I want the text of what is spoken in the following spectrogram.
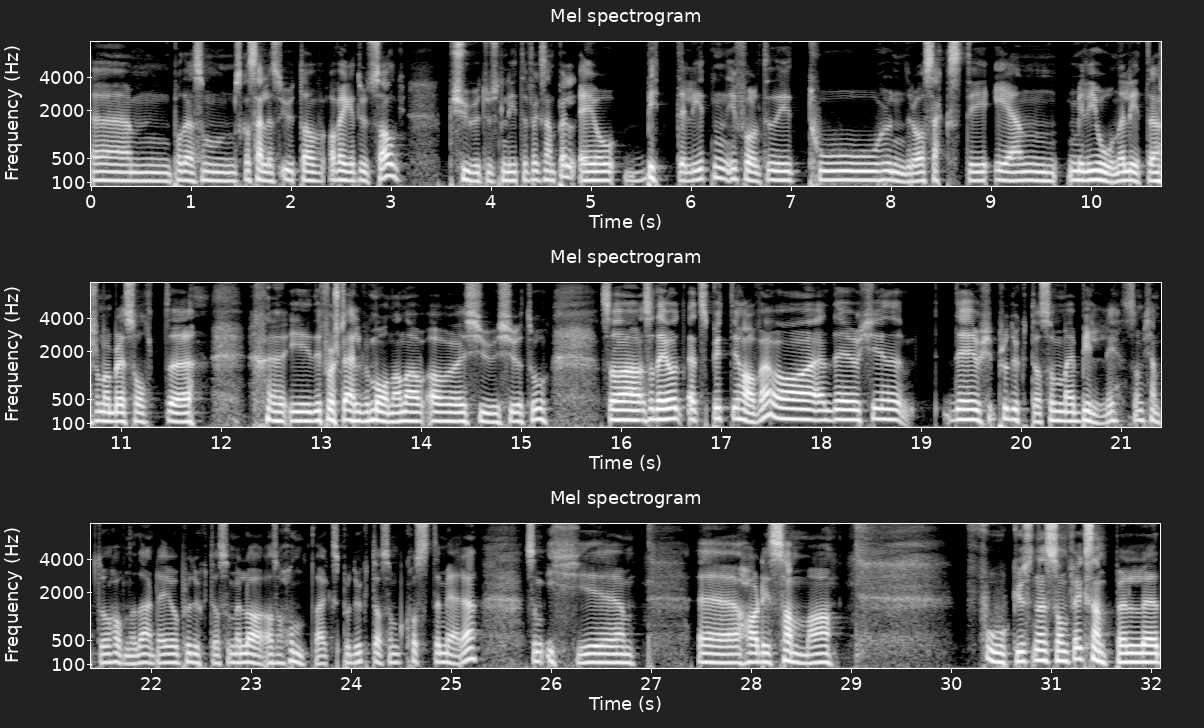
ehm, på det som skal selges ut av, av eget utsalg, 20 000 liter f.eks., er jo bitte liten i forhold til de 261 millioner liter som ble solgt uh, i de første 11 månedene av, av 2022. Så, så, det er jo et spytt i havet, og det er jo ikke det er jo ikke produkter som er billige, som kommer til å havne der. Det er jo produkter som er altså håndverksprodukter som koster mer, som ikke eh, har de samme fokusene som f.eks.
